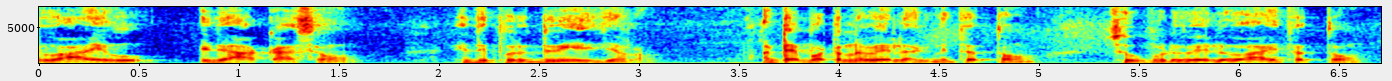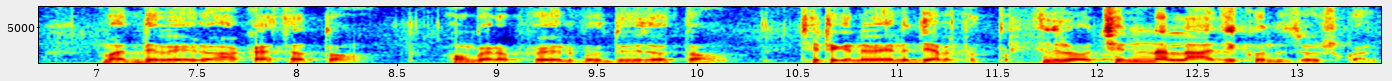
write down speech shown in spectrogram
వాయువు ఇది ఆకాశం ఇది పృథ్వీ ఇది జలం. అంటే బటన వేలు అగ్నితత్వం చూపుడు వేలు వాయుతత్వం మధ్య వేలు ఆకాశతత్వం ఉంగరపు వేలు పృథ్వీతత్వం చిటికిన వేలు జలతత్వం. ఇందులో చిన్న లాజిక్ ఉంది చూసుకోండి.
